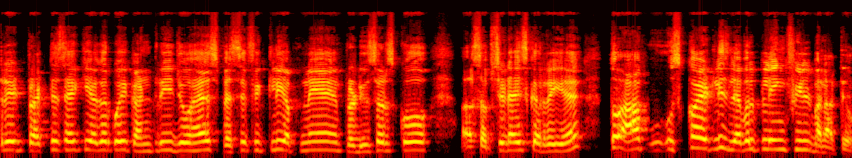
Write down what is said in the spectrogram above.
ट्रेड प्रैक्टिस है कि अगर कोई कंट्री जो है स्पेसिफिकली अपने प्रोड्यूसर्स को सब्सिडाइज कर रही है तो आप उसका एटलीस्ट लेवल प्लेइंग फ़ील्ड बनाते हो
